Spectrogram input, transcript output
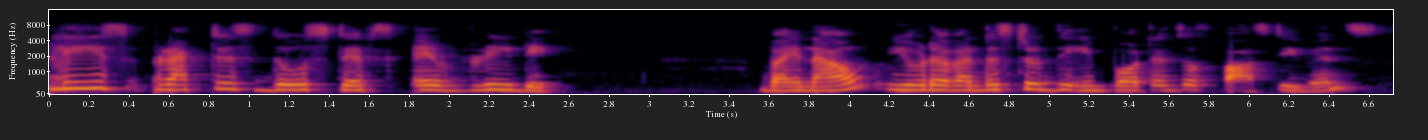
please practice those steps every day. By now, you would have understood the importance of past events.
